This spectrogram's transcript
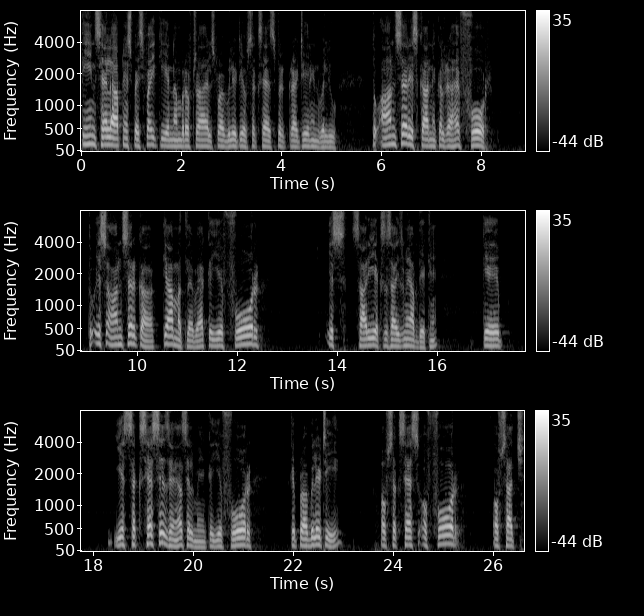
تین سیل آپ نے اسپیسیفائی کی ہے number of trials probability of success پھر کرائٹیرین ویلو تو آنسر اس کا نکل رہا ہے فور تو اس آنسر کا کیا مطلب ہے کہ یہ فور اس ساری ایکسرسائز میں آپ دیکھیں کہ یہ سکسیسز ہیں اصل میں کہ یہ فور کے probability of success of four of such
